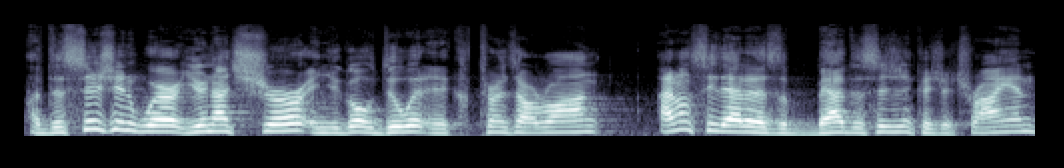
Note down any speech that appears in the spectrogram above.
A decision where you're not sure and you go do it and it turns out wrong, I don't see that as a bad decision because you're trying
